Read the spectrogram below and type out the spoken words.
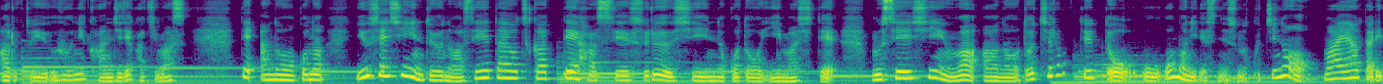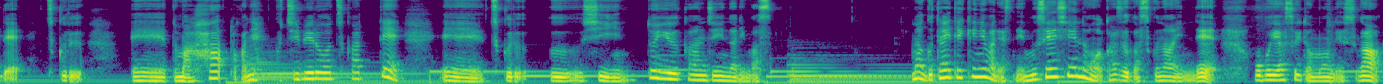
あるというふうに漢字で書きます。で、あの、この有声シーンというのは声帯を使って発生するシーンのことを言いまして、無声シーンはあのどちらかというと主にですね、その口の前あたりで作るえーとまあ、歯とかね唇を使って、えー、作るシーンという感じになります。まあ、具体的にはですね無声シーンの方が数が少ないんで覚えやすいと思うんですが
